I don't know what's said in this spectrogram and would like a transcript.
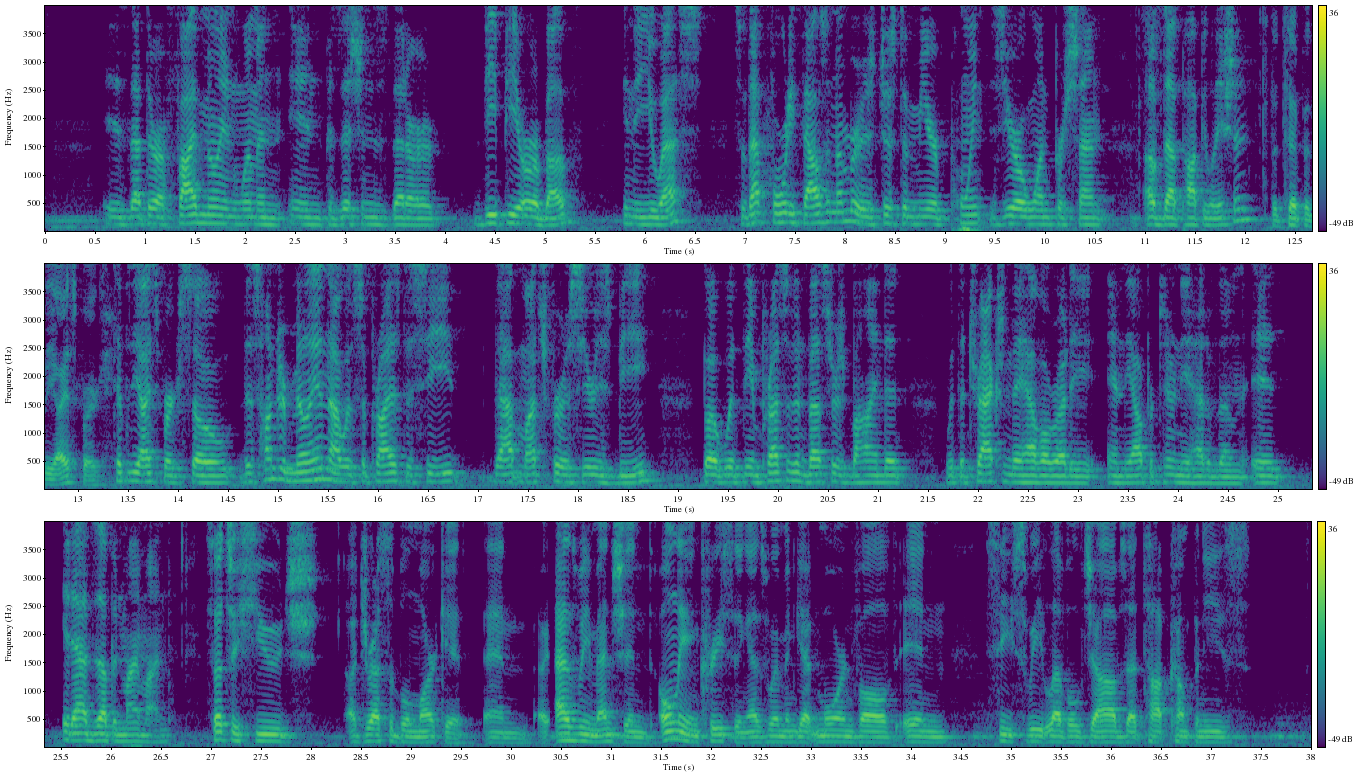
is that there are 5 million women in positions that are VP or above in the US. So that 40,000 number is just a mere 0.01% of that population. It's the tip of the iceberg. Tip of the iceberg. So this 100 million, I was surprised to see that much for a Series B, but with the impressive investors behind it, with the traction they have already and the opportunity ahead of them, it it adds up in my mind. Such a huge addressable market and uh, as we mentioned, only increasing as women get more involved in C-suite level jobs at top companies.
